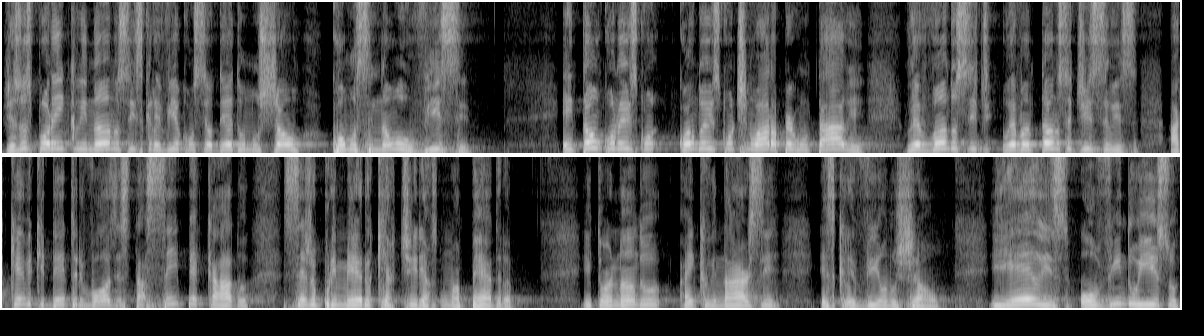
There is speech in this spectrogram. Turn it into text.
Jesus, porém, inclinando-se, escrevia com seu dedo no chão, como se não ouvisse. Então, quando eles, quando eles continuaram a perguntar-lhe, levantando-se, disse-lhes: Aquele que dentre vós está sem pecado, seja o primeiro que atire uma pedra. E tornando a inclinar-se, escreviam no chão. E eles, ouvindo isso,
